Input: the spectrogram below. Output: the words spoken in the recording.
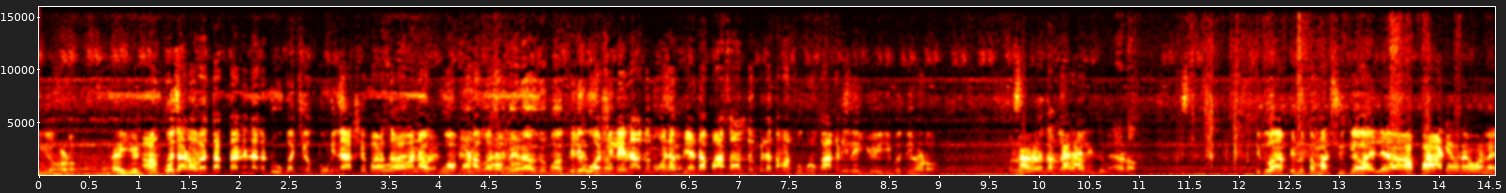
ગયો હેડો થઈ ગયું કોઈ દાડો હવે તકતા નહીં નાખે ડૂગા ચીક તોડી નાખશે પાછા આવાના ભુવા પાણા કરો લઈને આવજો. પાછું. પેલી વોશી લઈને આવજો ને ઓના ભેડા પાછા આવજો પેલા તમારો છોકરો કાકડી લઈ ગયો એની બધી હડો સારું તો કાલ આલી દઉં. હેડો. કીધું આ પેલું તમારે શું કહેવાય લે આ પાટ કેવરાવો ને?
